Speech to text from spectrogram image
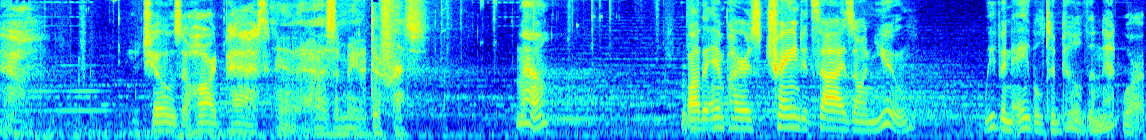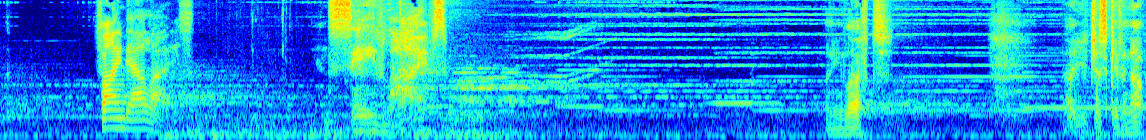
You chose a hard path. And it hasn't made a difference. Well, while the Empire's trained its eyes on you, we've been able to build the network. Find allies. And save lives. When you left, now you're just giving up.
